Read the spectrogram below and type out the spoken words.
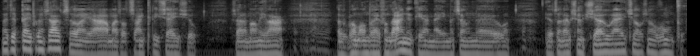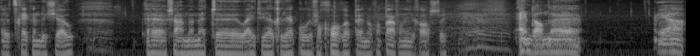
met de peper en zout zo. En ja, maar dat zijn clichés joh. Dat is helemaal niet waar. Dat kwam André van Duin een keer mee met zo'n... Uh, die had dan ook zo'n show, weet. Zo'n rondtrekkende show. Uh, samen met, uh, hoe heet hij ook weer, Corrie van Gorp en nog een paar van die gasten. En dan... Ja,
